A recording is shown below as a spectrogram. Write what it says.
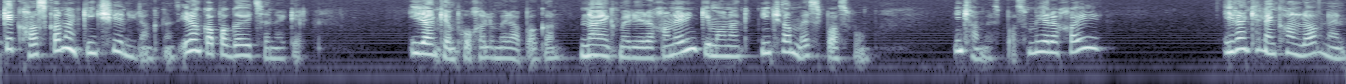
եկեք հասկանանք ինչի են իրանք նենց։ Իրանք ապագայից են եկել։ Իրանք են փոխելու մեր ապագան։ Նայենք մեր երեխաներին, կիմանանք ինչա մեզ սպասվում Ինչ ա մեզ սպասում երեխայի իրանք էլ այնքան լավն են,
